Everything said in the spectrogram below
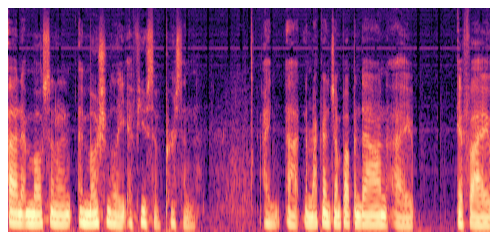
an emotional, emotionally effusive person. I, uh, I'm not going to jump up and down. I, if I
